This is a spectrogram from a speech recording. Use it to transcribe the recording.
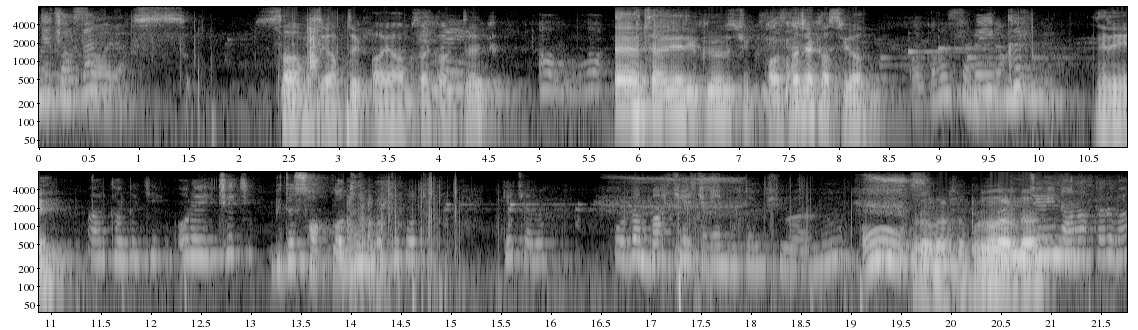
Geç oradan. Sağımızı yaptık, ayağımıza kalktık. Allah. Evet her yeri yıkıyoruz çünkü fazlaca kasıyor. Arkadaşlar Şurayı neden kır. böyle? Nereyi? Arkandaki. Orayı çek. Bir de Otur saklanıyor. otur otur. Geç hemen. Oradan bahçeye çık. Bakalım burada bir şey var mı? Oo. Buralarda, buralarda Örümceğin anahtarı var.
